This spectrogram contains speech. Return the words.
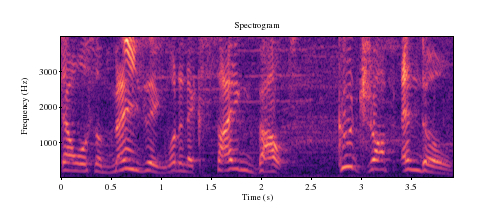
That was amazing. What an exciting bout. Good job, Endo.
